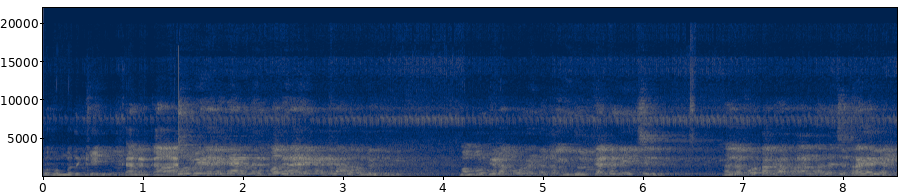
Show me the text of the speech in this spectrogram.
മുഹമ്മദ് കെ കാരണം കാർമയുടെ കല്യാണത്തിന് പതിനായിരക്കണക്കിനാണ് പങ്കെടുക്കുന്നത് മമ്മൂട്ടിയുടെ മോളുണ്ടല്ലോ. ഈ ദുൽഖറിന്റെ നേച്ചിണ്ട് നല്ല ഫോട്ടോഗ്രാഫറാണ് നല്ല ചിത്രകാരിയാണ്.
